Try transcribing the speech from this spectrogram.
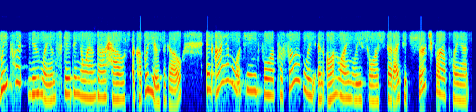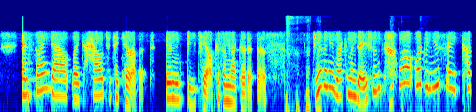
we put new landscaping around our house a couple years ago, and I am looking for preferably an online resource that I could search for a plant and find out like how to take care of it in detail because I'm not good at this. Do you have any recommendations? Well, like when you say cut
